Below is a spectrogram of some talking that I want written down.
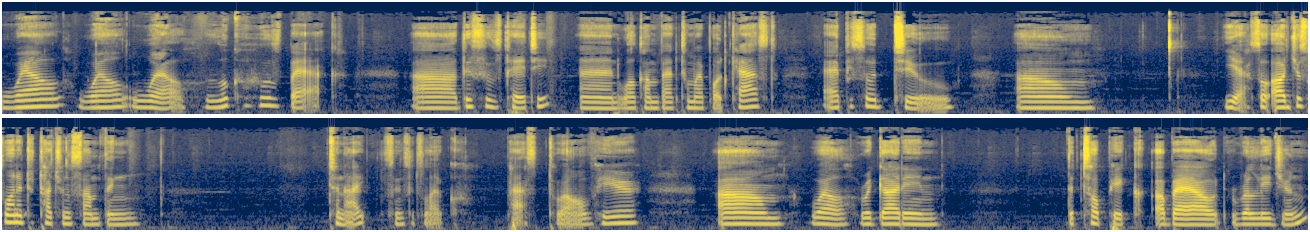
Well, well, well, look who's back. Uh, this is Teti, and welcome back to my podcast, episode two. Um, yeah, so I just wanted to touch on something tonight since it's like past 12 here. Um, well, regarding the topic about religion,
